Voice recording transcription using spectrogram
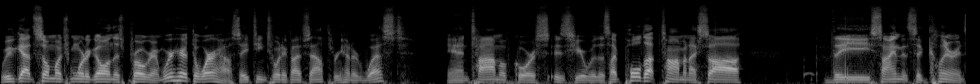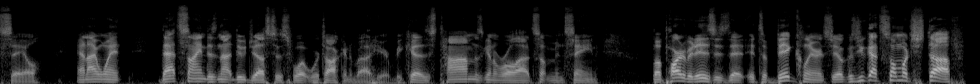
We've got so much more to go on this program. We're here at the warehouse, 1825 South, 300 West, and Tom, of course, is here with us. I pulled up Tom and I saw the sign that said clearance sale, and I went, that sign does not do justice what we're talking about here because Tom is going to roll out something insane. But part of it is is that it's a big clearance deal because you got so much stuff.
